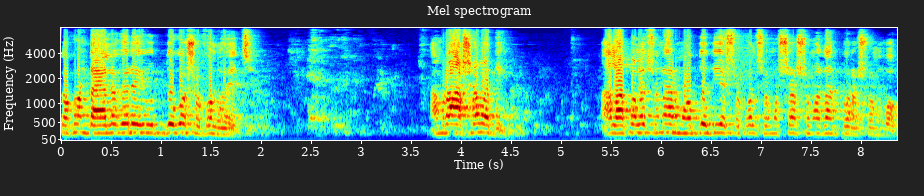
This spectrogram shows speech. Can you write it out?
তখন ডায়ালগের এই উদ্যোগও সফল হয়েছে। আমরা আশাবাদী আলাপ আলোচনার মধ্য দিয়ে সকল সমস্যার সমাধান করা সম্ভব।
